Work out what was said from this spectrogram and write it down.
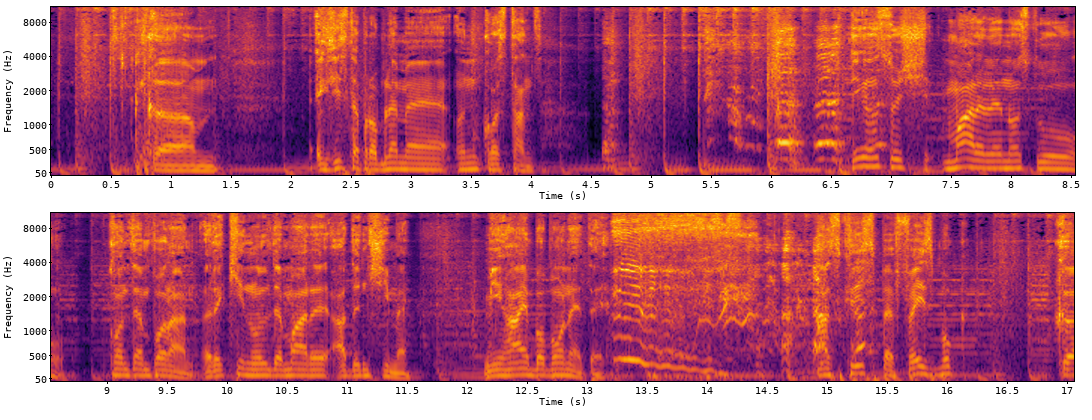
că există probleme în Constanța. Da. Însuși, marele nostru contemporan, rechinul de mare adâncime, Mihai Bobonete, a scris pe Facebook că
